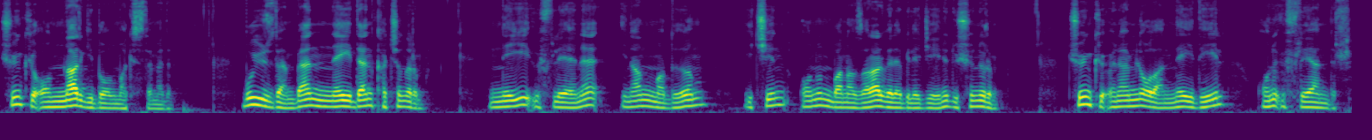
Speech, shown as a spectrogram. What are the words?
Çünkü onlar gibi olmak istemedim. Bu yüzden ben neyden kaçınırım? Neyi üfleyene inanmadığım için onun bana zarar verebileceğini düşünürüm. Çünkü önemli olan ney değil, onu üfleyendir.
